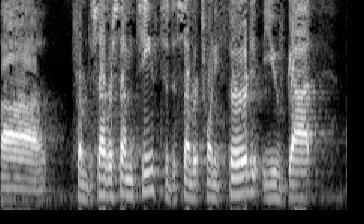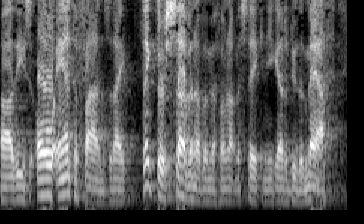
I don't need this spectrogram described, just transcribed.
uh, from December 17th to December 23rd, you've got uh, these O antiphons, and I think there's seven of them if I'm not mistaken. You got to do the math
